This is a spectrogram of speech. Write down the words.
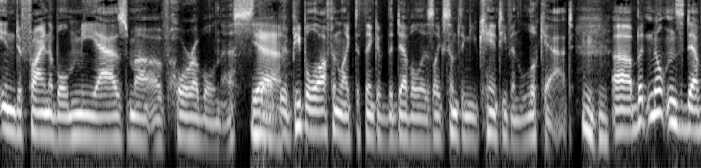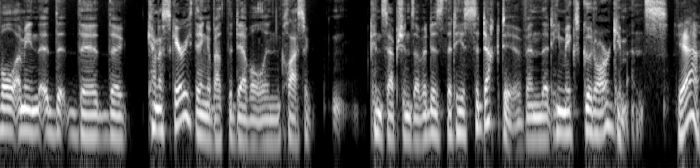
indefinable miasma of horribleness. Yeah. People often like to think of the devil as like something you can't even look at. Mm-hmm. Uh, but Milton's devil, I mean, the the the kind of scary thing about the devil in classic conceptions of it is that he is seductive and that he makes good arguments. Yeah.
